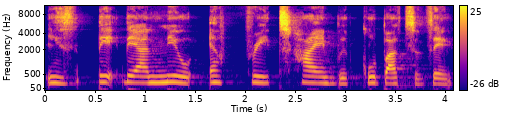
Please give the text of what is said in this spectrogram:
is they, they are new every time we go back to them.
